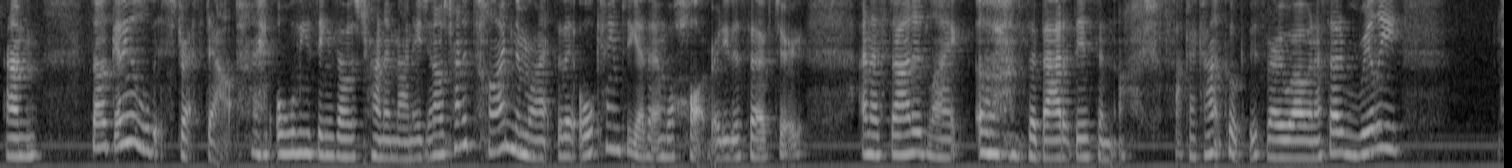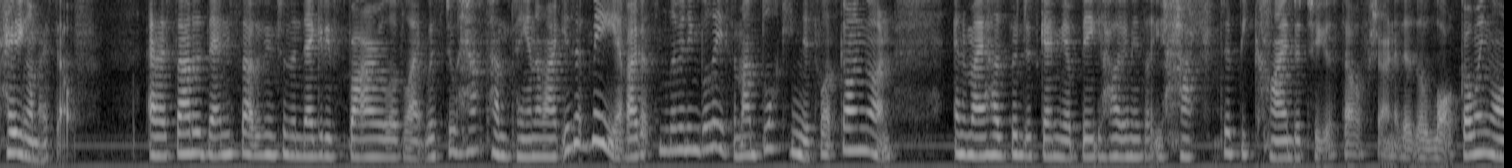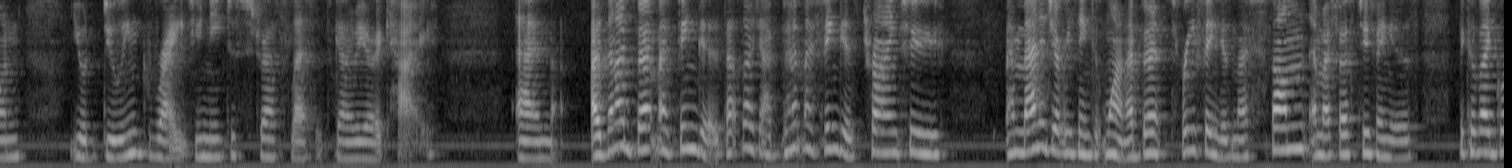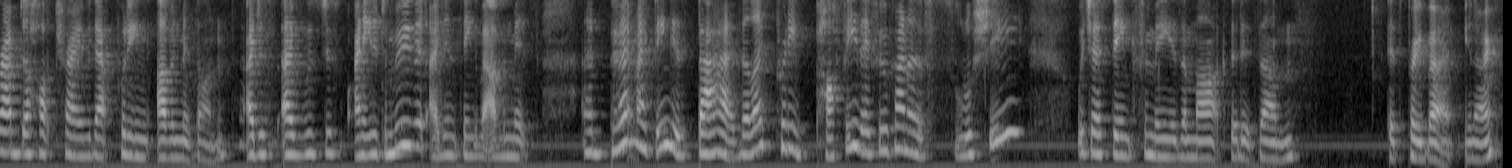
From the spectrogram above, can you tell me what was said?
Um so i was getting a little bit stressed out. I had all these things i was trying to manage and i was trying to time them right so they all came together and were hot ready to serve too. And i started like oh i'm so bad at this and oh fuck i can't cook this very well and i started really hating on myself and I started then started into the negative spiral of like we're still house hunting and I'm like, is it me? Have I got some limiting beliefs? Am I blocking this? What's going on? And my husband just gave me a big hug and he's like, You have to be kinder to yourself, Shona. There's a lot going on. You're doing great. You need to stress less. It's gonna be okay. And I, then I burnt my fingers. That's what I did. I burnt my fingers trying to manage everything at one. I burnt three fingers, my thumb and my first two fingers because I grabbed a hot tray without putting oven mitts on. I just, I was just, I needed to move it. I didn't think about oven mitts. And I burnt my fingers bad. They're like pretty puffy. They feel kind of slushy, which I think for me is a mark that it's, um, it's pretty burnt, you know?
